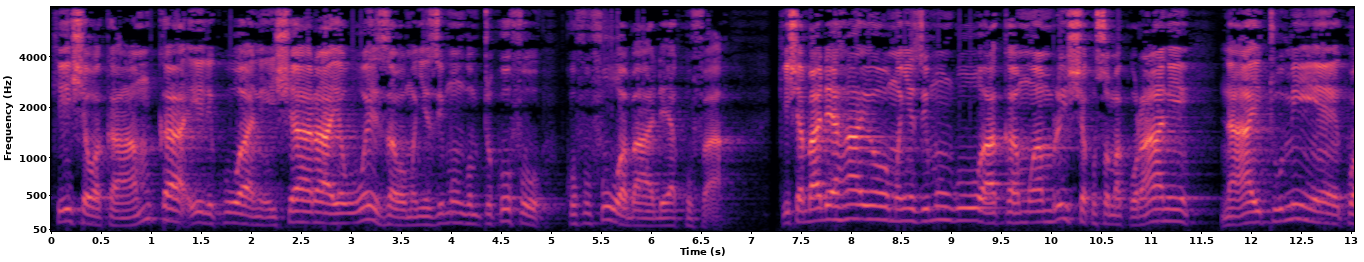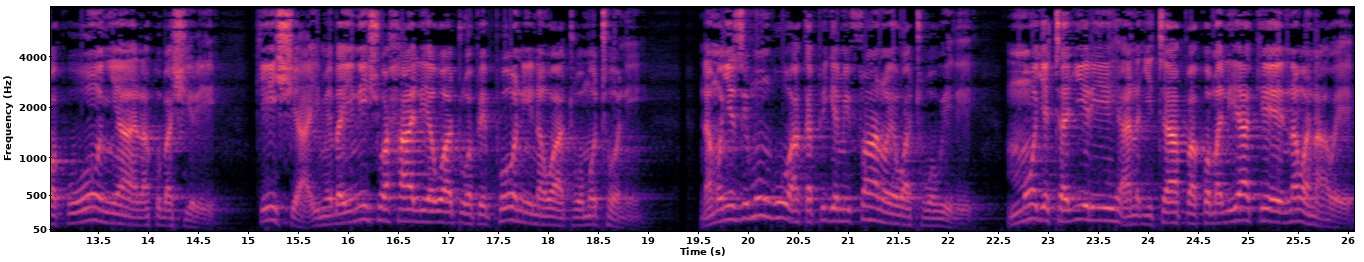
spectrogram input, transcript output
kisha wakaamka ili kuwa ni ishara ya uweza wa Mwenyezi Mungu mtukufu kufufua baada ya kufa. Kisha baada ya hayo Mwenyezi Mungu akamwamrisha kusoma Qurani na aitumie kwa kuonya na kubashiri. Kisha imebainishwa hali ya watu wa peponi na watu wa motoni. Na Mwenyezi Mungu akapiga mifano ya watu wawili. Mmoja tajiri anajitapa kwa mali yake na wanawe,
